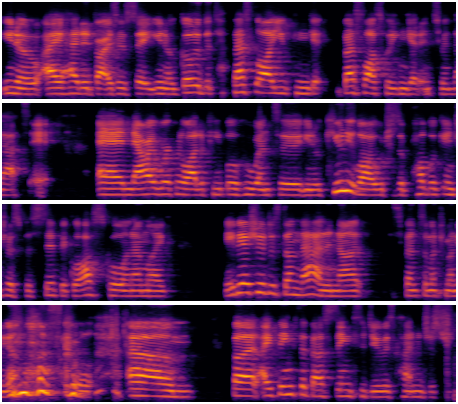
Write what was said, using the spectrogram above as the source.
you know, I had advisors say, you know, go to the best law you can get, best law school you can get into, and that's it. And now I work with a lot of people who went to, you know, CUNY Law, which is a public interest specific law school. And I'm like, maybe I should have just done that and not spent so much money on law school. Um, but I think the best thing to do is kind of just,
